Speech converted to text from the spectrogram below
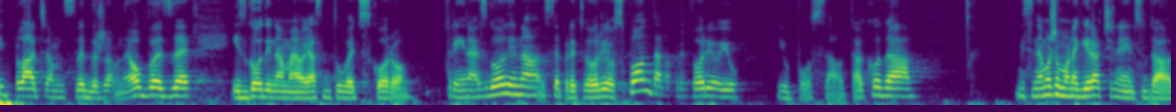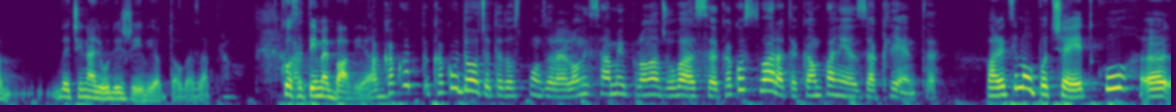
i plaćam sve državne obveze. I s godinama, evo ja sam tu već skoro 13 godina, se pretvorio spontano, pretvorio i u, i u posao. Tako da, mislim, ne možemo negirati činjenicu da većina ljudi živi od toga zapravo. Ko se time bavi, jel? A kako, kako dođete do sponzora? Jel oni sami pronađu vas? Kako stvarate kampanje za klijente? Pa recimo u početku, e,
